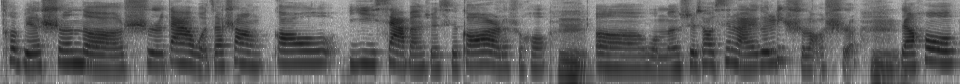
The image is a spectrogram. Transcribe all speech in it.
特别深的是，大概我在上高一下半学期，高二的时候，嗯呃，我们学校新来了一个历史老师，嗯然后，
